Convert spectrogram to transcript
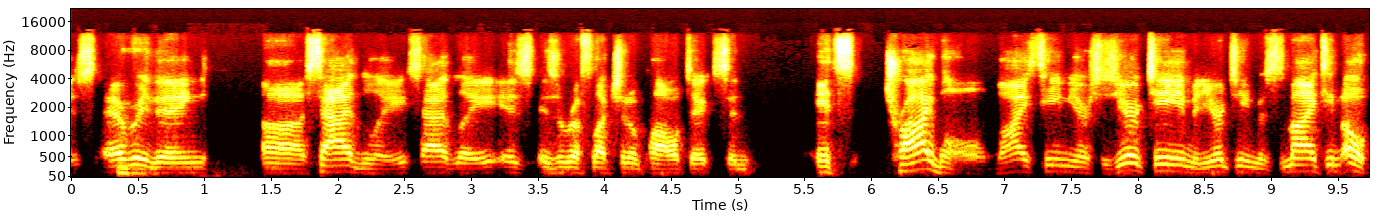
is. Everything uh, sadly, sadly, is is a reflection of politics, and it's tribal. My team versus your team, and your team versus my team. Oh,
